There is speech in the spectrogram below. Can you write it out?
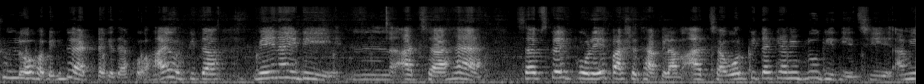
শুনলেও হবে, কিন্তু অ্যাডটাকে দেখো। হাই অর্পিতা মেন আইডি আচ্ছা হ্যাঁ সাবস্ক্রাইব করে পাশে থাকলাম। আচ্ছা অর্পিতাকে আমি ব্লু দিয়ে দিয়েছি। আমি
